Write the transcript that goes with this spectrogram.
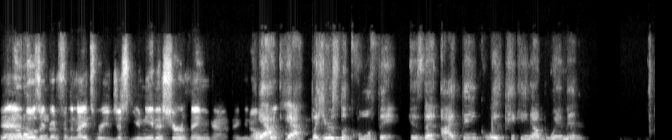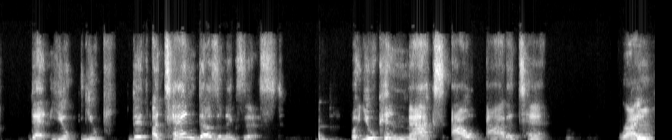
Yeah, you know and those I mean? are good for the nights where you just you need a sure thing kind of thing, you know. Yeah, but, yeah. But here's the cool thing: is that I think with picking up women, that you you that a ten doesn't exist but you can max out at a 10, right? Mm.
